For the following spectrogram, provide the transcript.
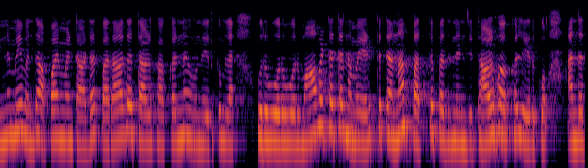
இன்னுமே வந்து அப்பாயின்மெண்ட் ஆர்டர் வராத தாலுகாக்கள்னு ஒன்று இருக்கும்ல. ஒரு ஒரு ஒரு மாவட்டத்தை நம்ம எடுத்துட்டோன்னா பத்து பதினஞ்சு தாலுகாக்கள் இருக்கும். அந்த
